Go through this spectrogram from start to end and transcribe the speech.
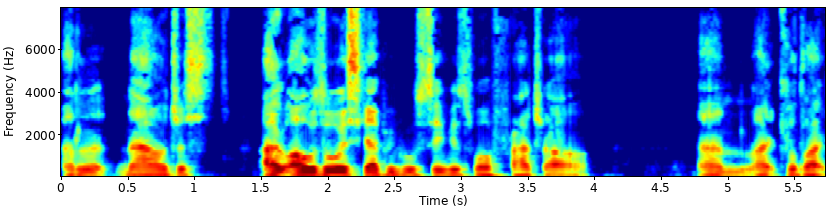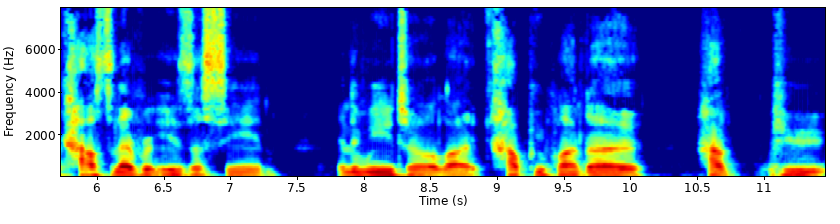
and now just, I, I was always scared people see me as more fragile. And like, cause like how celebrities are seen in the media, or like how people I know have, who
